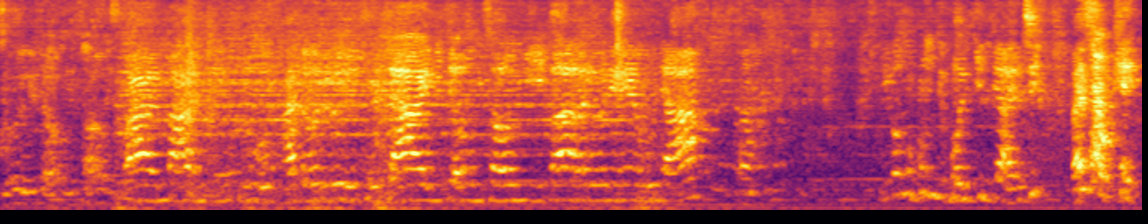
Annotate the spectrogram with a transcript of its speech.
그 정성 만만지수 바다를 들자 이 정성이 발언에 오냐 어. 이거 뭐 뭔지 뭔지 알지? 맞아 오케이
